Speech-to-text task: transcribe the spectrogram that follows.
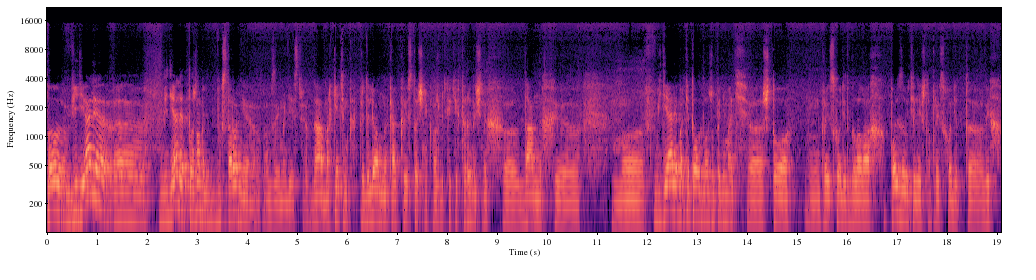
Ну, в идеале, э, в идеале это должно быть двухстороннее взаимодействие. Да, маркетинг определенно как источник, может быть, каких-то рыночных э, данных. Э, в идеале маркетолог должен понимать, что происходит в головах пользователей, что происходит в их,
